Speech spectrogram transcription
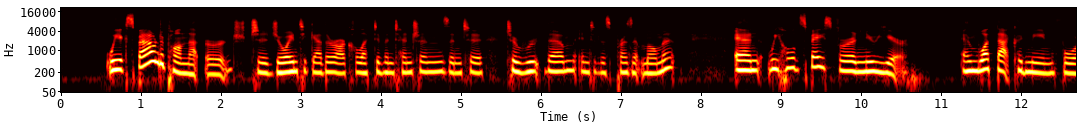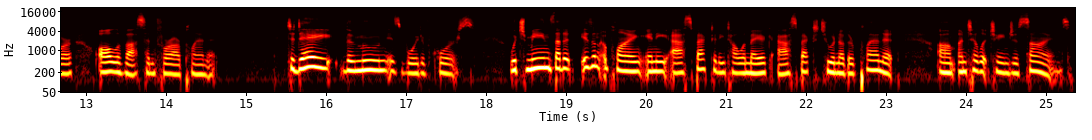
we expound upon that urge to join together our collective intentions and to, to root them into this present moment. And we hold space for a new year and what that could mean for all of us and for our planet. Today, the moon is void of course, which means that it isn't applying any aspect, any Ptolemaic aspect to another planet um, until it changes signs.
